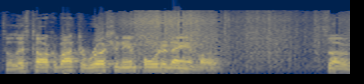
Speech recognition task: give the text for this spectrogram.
So let's talk about the Russian imported ammo. So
